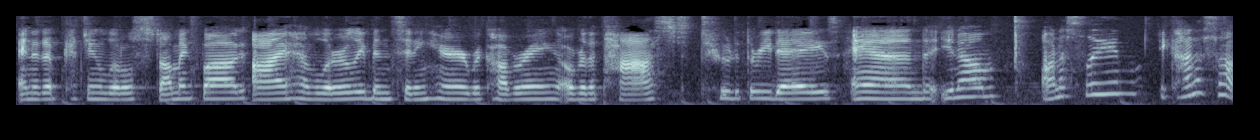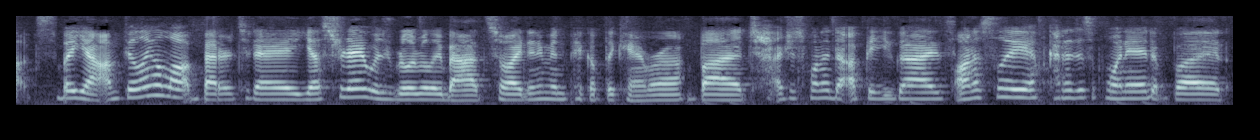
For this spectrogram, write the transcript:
ended up catching a little stomach bug. I have literally been sitting here recovering over the past two to three days. And you know honestly, it kind of sucks. But yeah, I'm feeling a lot better today. Yesterday was really, really bad, so I didn't even pick up the camera. But I just wanted to update you guys. Honestly, I'm kind of disappointed, but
